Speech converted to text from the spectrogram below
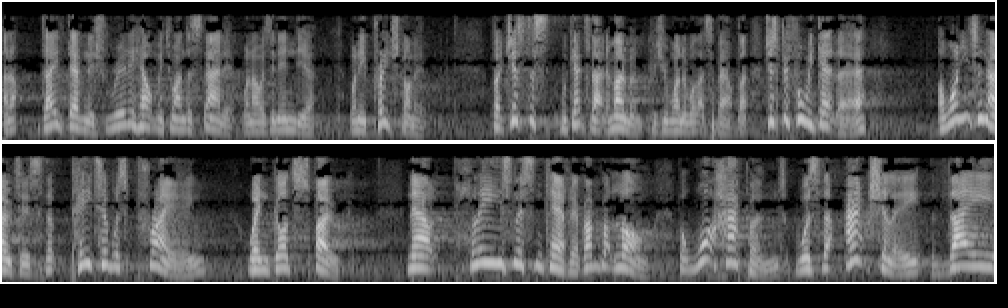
and uh, Dave Devenish really helped me to understand it when I was in India when he preached on it. But just to, we'll get to that in a moment because you wonder what that's about. But just before we get there, I want you to notice that Peter was praying when God spoke. Now, please listen carefully. I haven't got long. But what happened was that actually they,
